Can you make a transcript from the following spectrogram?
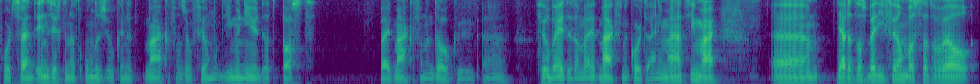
voortschrijdend inzicht en dat onderzoek en het maken van zo'n film op die manier, dat past bij het maken van een docu uh, veel beter dan bij het maken van een korte animatie. Maar uh, ja, dat was bij die film was dat wel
